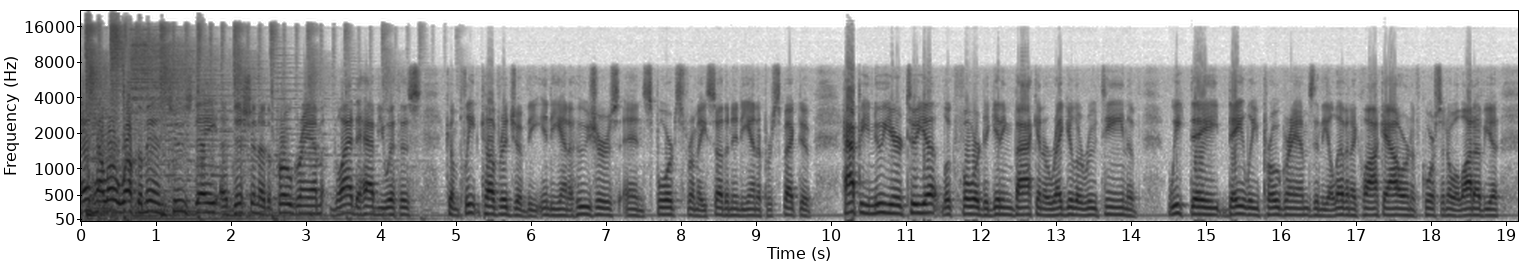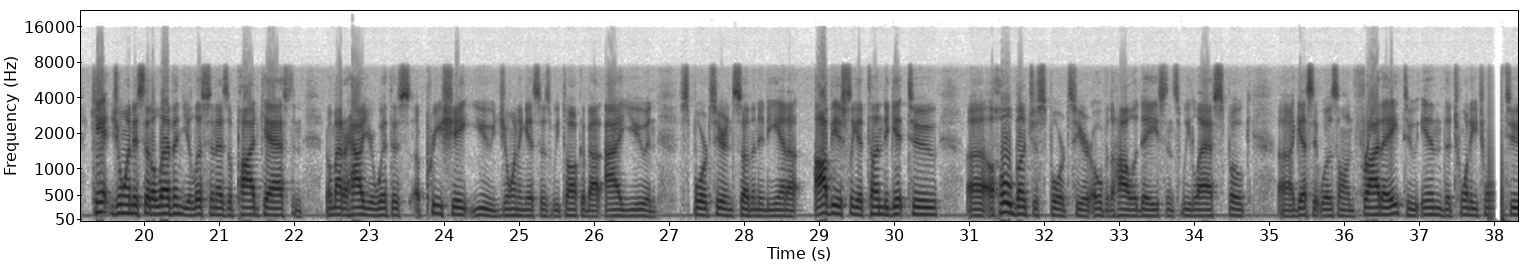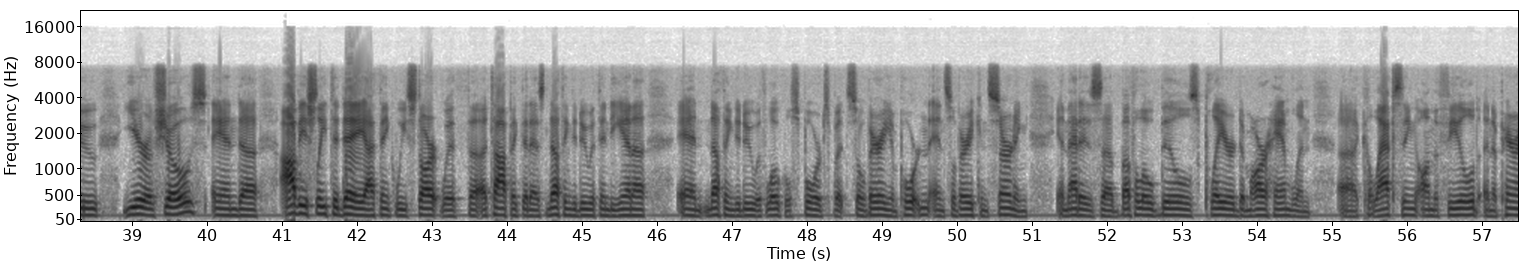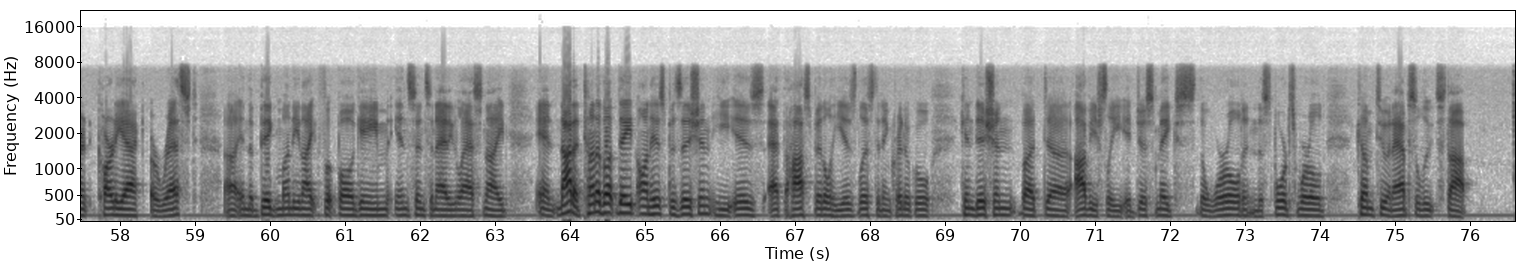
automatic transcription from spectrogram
And hello, welcome in Tuesday edition of the program. Glad to have you with us. Complete coverage of the Indiana Hoosiers and sports from a Southern Indiana perspective. Happy New Year to you. Look forward to getting back in a regular routine of weekday daily programs in the 11 o'clock hour. And of course, I know a lot of you can't join us at 11. You listen as a podcast, and no matter how you're with us, appreciate you joining us as we talk about IU and sports here in Southern Indiana. Obviously, a ton to get to. Uh, a whole bunch of sports here over the holidays since we last spoke. Uh, I guess it was on Friday to end the 2022 year of shows. And uh, obviously, today, I think we start with uh, a topic that has nothing to do with Indiana and nothing to do with local sports, but so very important and so very concerning. And that is uh, Buffalo Bills player Damar Hamlin uh, collapsing on the field, an apparent cardiac arrest uh, in the big Monday night football game in Cincinnati last night. And not a ton of update on his position. He is at the hospital. He is listed in critical condition, but uh, obviously it just makes the world and the sports world come to an absolute stop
